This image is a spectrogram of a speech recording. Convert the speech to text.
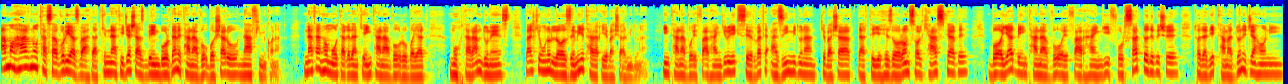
اما هر نوع تصوری از وحدت که نتیجهش از بین بردن تنوع باشه رو نفی می‌کنن. نه تنها معتقدند که این تنوع رو باید محترم دونست بلکه اونو لازمه ترقی بشر می‌دونن. این تنوع فرهنگی رو یک ثروت عظیم می‌دونن که بشر در طی هزاران سال کسب کرده باید به این تنوع فرهنگی فرصت داده بشه تا در یک تمدن جهانی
